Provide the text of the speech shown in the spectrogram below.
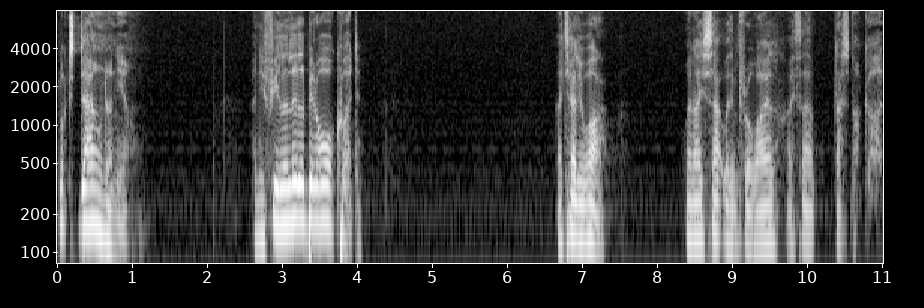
Looks down on you. And you feel a little bit awkward. I tell you what, when I sat with him for a while, I thought, that's not God.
